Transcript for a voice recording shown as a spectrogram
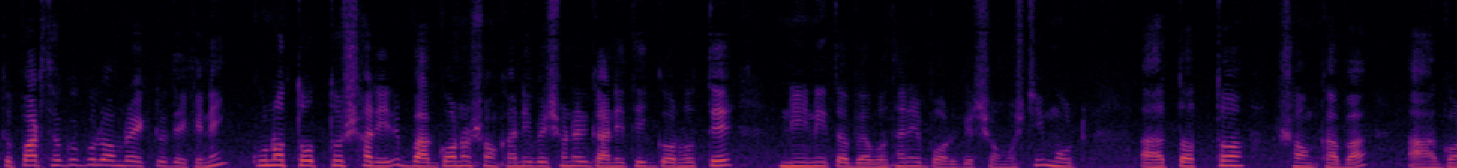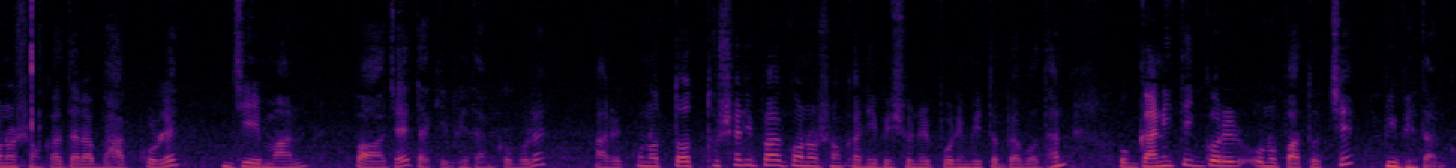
তো পার্থক্যগুলো আমরা একটু দেখে নিই। কোনো তথ্য সারির বা গণসংখ্যা নিবেশনের গাণিতিক গড় হতে নির্ণীত ব্যবধানের বর্গের সমষ্টি মোট তথ্য সংখ্যা বা গণসংখ্যা দ্বারা ভাগ করলে যে মান পাওয়া যায়, তাকে ভেদাঙ্ক বলে। আর কোনো তথ্য সারি বা গণসংখ্যা নিবেশনের পরিমিত ব্যবধান ও গাণিতিক গড়ের অনুপাত হচ্ছে বিভেদাঙ্ক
